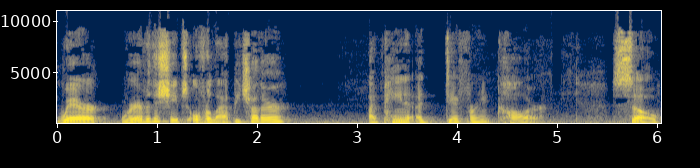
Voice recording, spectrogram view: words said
where wherever the shapes overlap each other, I paint it a different color. So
